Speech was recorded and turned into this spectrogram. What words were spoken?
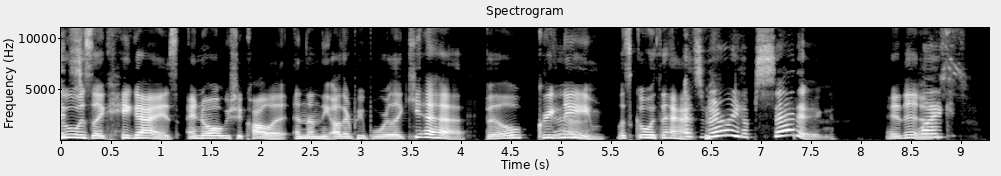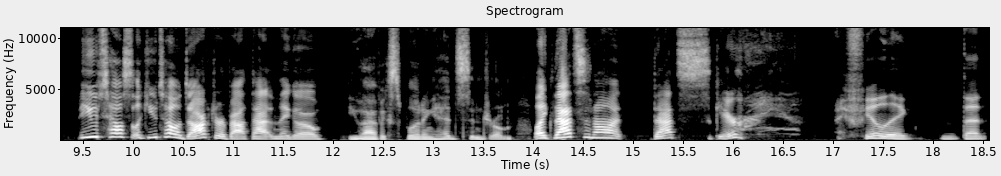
Who It's- was like, "Hey guys, I know what we should call it," and then the other people were like, "Yeah, Bill, great Yeah. name. Let's go with that." it's very upsetting it is like you tell like you tell a doctor about that and they go you have exploding head syndrome like that's not that's scary I feel like that,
